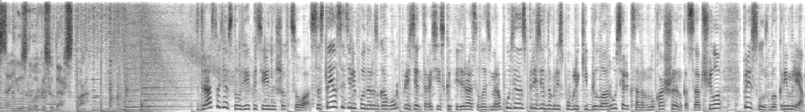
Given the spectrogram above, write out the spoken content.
союзного государства. Здравствуйте, в студии Екатерина Шевцова. Состоялся телефонный разговор президента Российской Федерации Владимира Путина с президентом Республики Беларусь Александром Лукашенко, сообщила пресс-служба Кремля.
